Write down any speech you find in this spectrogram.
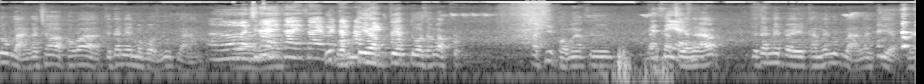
ลูกหลานก็ชอบเพราะว่าจะได้ไม่มาบ่นลูกหลานเออใช่ใช่ใช่ไปนี่ผนั่มงเตรียมทำเตรียมตัวสำหรับอาชีพผมอะคือหลังเกษียณแล้ว จะได้ไม่ไปทำให้ลูกหลานรังเกียจและ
